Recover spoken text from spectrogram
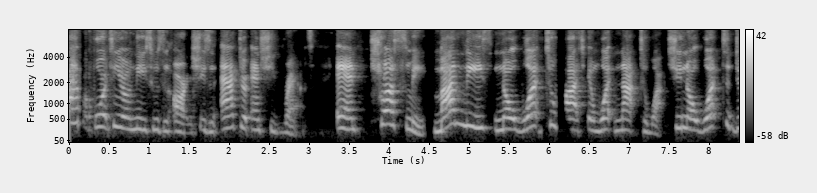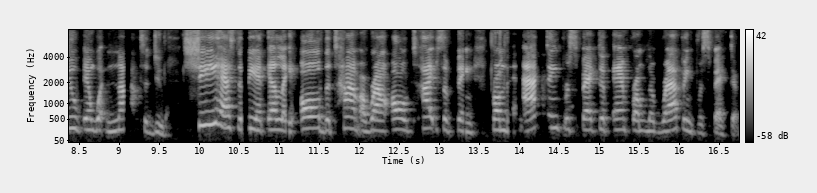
I have a 14 year old niece who's an artist. She's an actor and she raps. And trust me, my niece know what to watch and what not to watch. She know what to do and what not to do. She has to be in LA all the time around all types of things from the acting perspective and from the rapping perspective.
